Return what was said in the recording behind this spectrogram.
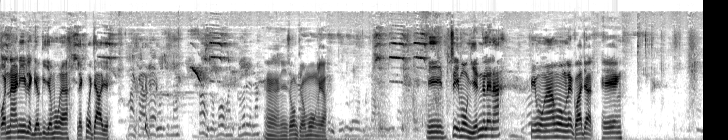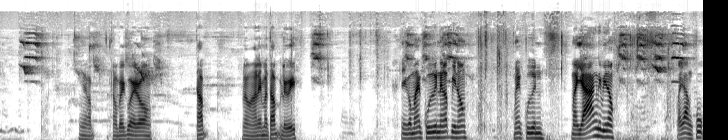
ก่อนหน้านี้เหล็กเดียวกี่ชั่วโมงนะเหล็กกัวเจ้าอยู่มาเจ้าแรกมันกินนะ ต้องกระบอกมันเกินเลยนะอ่านี่สองชั่วโมงเลยอะเป็นเต็มเลยไม่ได้เลยไม่ได้นี่สี่โมงเย็นนั่นเลยนะสี่โมงห้าโมงแล้วกว่าจะเองนี่นะครับเอาไปกล้วยรองทับ เราหาอะไรมาทับเลยนี่ก็ไม้กลืนนะครับพี่น้อง ไม้กลืนไมาย่างนี่พี่น้องไมาย่างปุก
